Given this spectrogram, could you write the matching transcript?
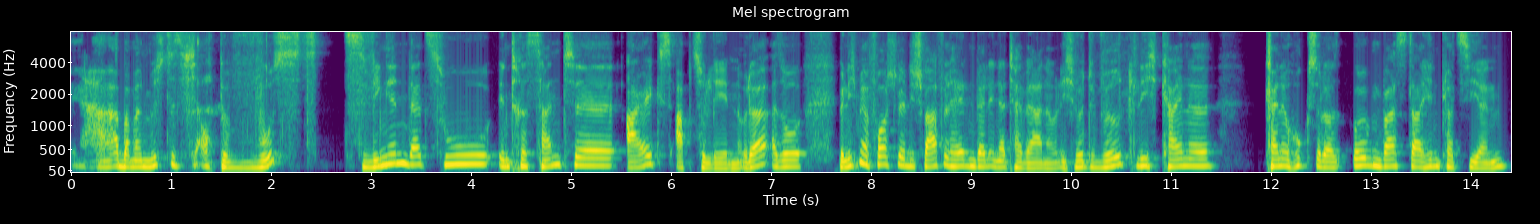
Ja, aber man müsste sich auch bewusst zwingen dazu, interessante Arcs abzulehnen, oder? Also, wenn ich mir vorstelle, die Schwafelhelden wären in der Taverne und ich würde wirklich keine, keine Hooks oder irgendwas dahin platzieren,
